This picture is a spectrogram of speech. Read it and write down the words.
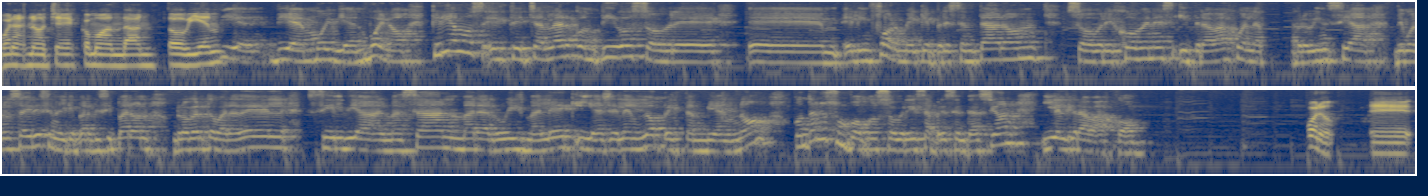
Buenas noches, ¿cómo andan? ¿Todo bien? Bien, bien, muy bien. Bueno, queríamos este, charlar contigo sobre eh, el informe que presentaron sobre jóvenes y trabajo en la provincia de Buenos Aires, en el que participaron Roberto Baradel, Silvia Almazán, Mara Ruiz Malek y Ayelén López también, ¿no? Contanos un poco sobre esa presentación y el trabajo. Bueno, eh,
